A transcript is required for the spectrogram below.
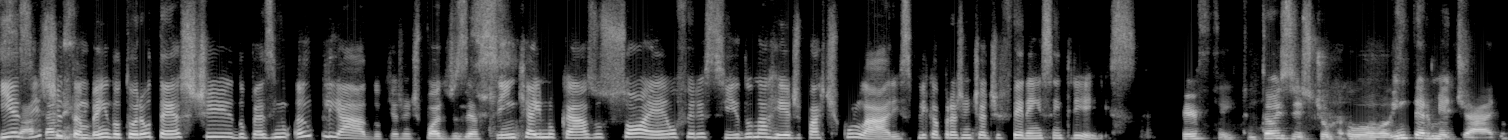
E existe também, doutora, o teste do pezinho ampliado, que a gente pode dizer Isso. assim, que aí, no caso, só é oferecido na rede particular. Explica para a gente a diferença entre eles. Perfeito. Então, existe o, o, intermediário,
